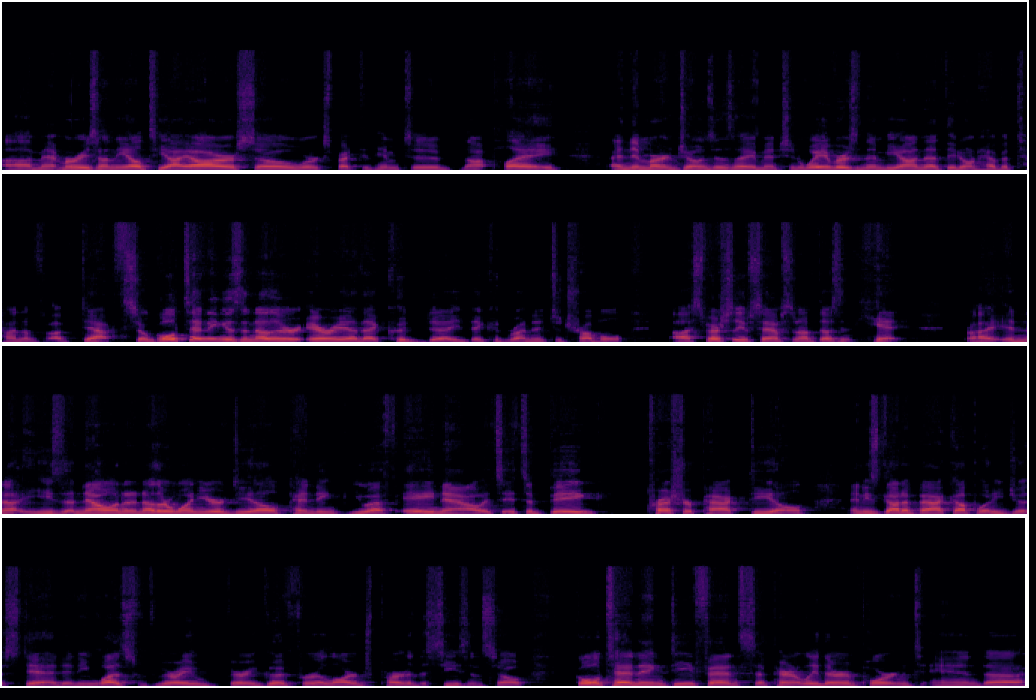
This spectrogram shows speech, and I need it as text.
Uh, Matt Murray's on the LTIR, so we're expecting him to not play. And then Martin Jones, as I mentioned, waivers, and then beyond that, they don't have a ton of, of depth. So goaltending is another area that could uh, they could run into trouble, uh, especially if Samsonov doesn't hit. Right, and he's now on another one-year deal, pending UFA. Now it's it's a big pressure-packed deal, and he's got to back up what he just did. And he was very very good for a large part of the season. So goaltending, defense, apparently they're important, and uh,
